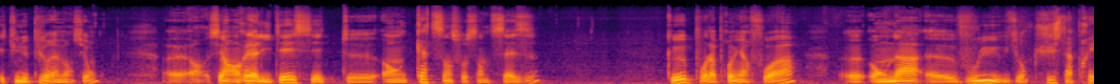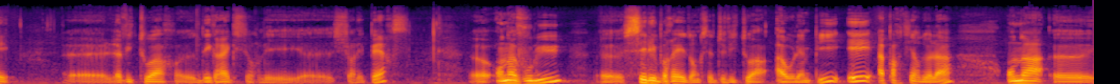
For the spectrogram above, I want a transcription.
est une pure invention. Euh, c'est en réalité, c'est en 476 que pour la première fois, on a voulu, donc juste après la victoire des Grecs sur les, sur les Perses, on a voulu euh, célébrer donc cette victoire à Olympie. Et à partir de là, on a euh,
